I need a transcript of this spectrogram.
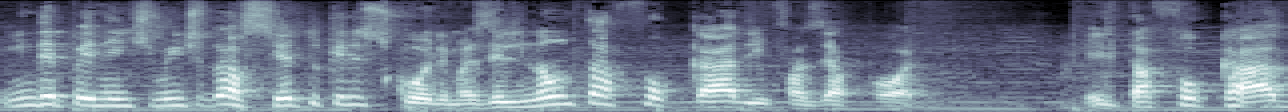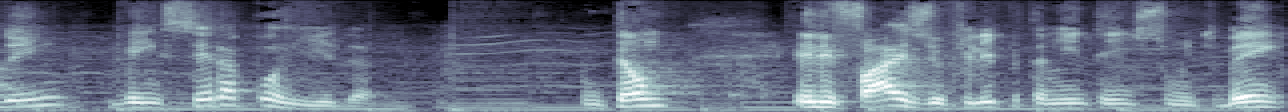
independentemente do acerto que ele escolhe, mas ele não está focado em fazer a pole. Ele está focado em vencer a corrida. Então, ele faz, e o Felipe também entende isso muito bem,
